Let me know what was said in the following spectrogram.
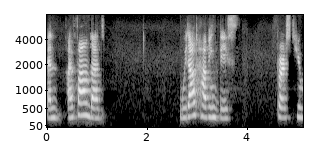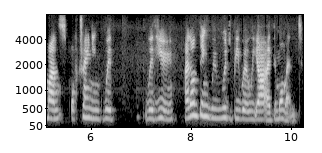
and i found that without having this first few months of training with with you i don't think we would be where we are at the moment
